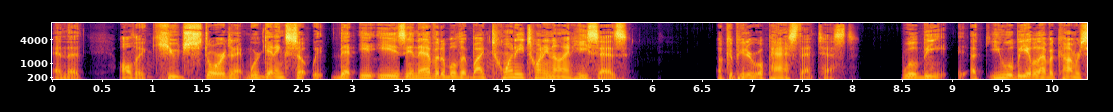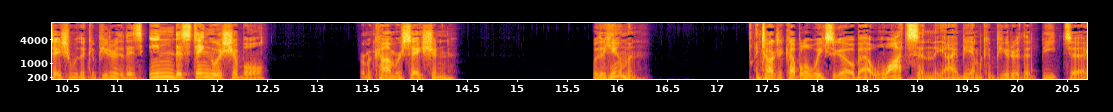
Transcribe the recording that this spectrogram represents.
and the all the huge storage. We're getting so that it is inevitable that by 2029, he says, a computer will pass that test. Will be uh, you will be able to have a conversation with a computer that is indistinguishable from a conversation with a human. I talked a couple of weeks ago about Watson, the IBM computer that beat uh,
